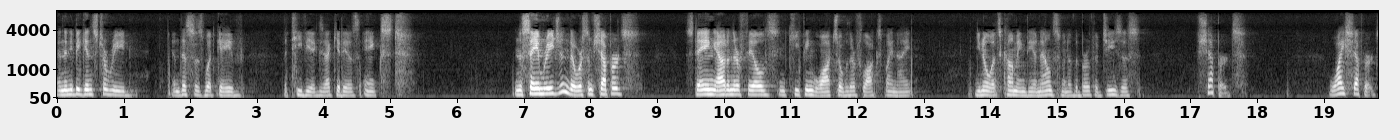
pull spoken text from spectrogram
And then he begins to read. And this is what gave the TV executives angst. In the same region, there were some shepherds staying out in their fields and keeping watch over their flocks by night. You know what's coming the announcement of the birth of Jesus. Shepherds. Why shepherds?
